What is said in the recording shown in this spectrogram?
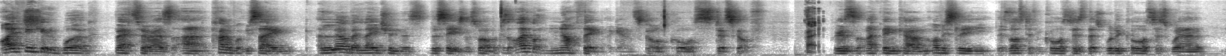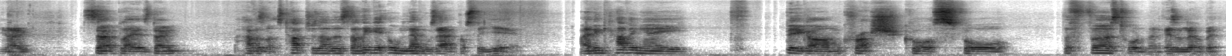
I think it would work better as uh, kind of what you're saying a little bit later in this, the season as well because I've got nothing against golf course disc golf. Right. Because I think um, obviously there's lots of different courses. There's wooded courses where you know certain players don't have as much touch as others. So I think it all levels out across the year. I think having a big arm crush course for the first tournament is a little bit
